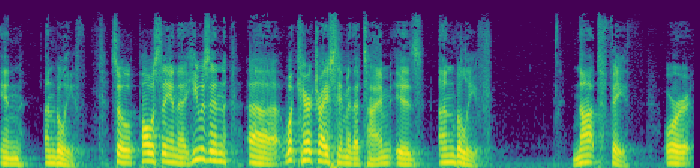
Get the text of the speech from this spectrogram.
in unbelief. So Paul was saying that he was in, uh, what characterized him at that time is unbelief, not faith. Or it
